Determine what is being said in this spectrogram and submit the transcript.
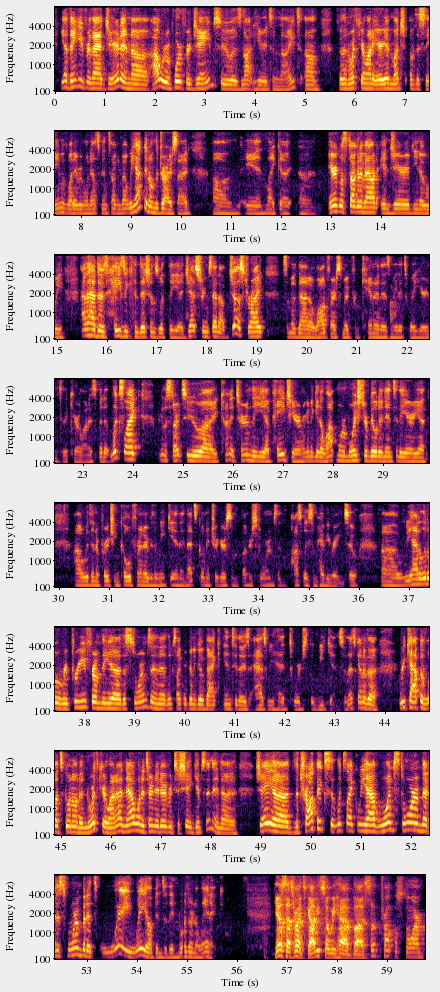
Yeah, thank you for that, Jared. And uh, I will report for James, who is not here tonight. Um, for the North Carolina area, much of the same of what everyone else has been talking about. We have been on the drier side, um, and like uh, uh, Eric was talking about, and Jared, you know, we have had those hazy conditions with the uh, jet stream set up just right. Some of that uh, wildfire smoke from Canada has made its way here into the Carolinas, but it looks like going to start to uh, kind of turn the uh, page here, and we're going to get a lot more moisture building into the area uh, with an approaching cold front over the weekend, and that's going to trigger some thunderstorms and possibly some heavy rain. So uh, we had a little reprieve from the uh, the storms, and it looks like we're going to go back into those as we head towards the weekend. So that's kind of a recap of what's going on in North Carolina. I now want to turn it over to Shay Gibson and Shay, uh, the tropics, it looks like we have one storm that has formed, but it's way, way up into the northern Atlantic. Yes, that's right, Scotty. So we have uh, subtropical storm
